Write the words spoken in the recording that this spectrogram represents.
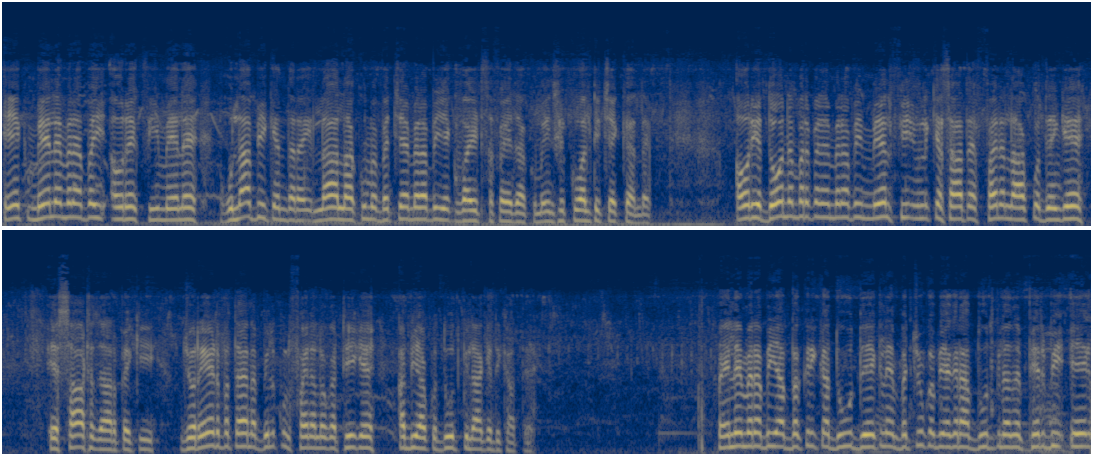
ایک میل ہے میرا بھائی اور ایک فیمیل ہے۔ گلابی کے اندر ہے، لال آنکھوں میں بچہ ہے میرا بھائی، ایک وائٹ سفید آنکھوں میں۔ ان کی کوالٹی چیک کر لیں۔ اور یہ دو نمبر پہ میرا بھی میل فیمیل کے ساتھ ہے فائنل آپ کو دیں گے یہ ساٹھ ہزار روپے کی۔ جو ریٹ بتایا نا بالکل فائنل ہوگا ٹھیک ہے۔ ابھی آپ کو دودھ پلا کے دکھاتے ہیں۔ پہلے میرا بھی آپ بکری کا دودھ دیکھ لیں۔ بچوں کو بھی اگر آپ دودھ پلاتے ہیں پھر بھی ایک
